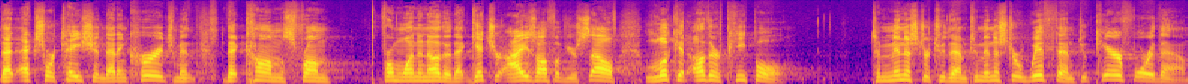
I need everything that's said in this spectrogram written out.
that exhortation, that encouragement that comes from from one another, that get your eyes off of yourself, look at other people, to minister to them, to minister with them, to care for them.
